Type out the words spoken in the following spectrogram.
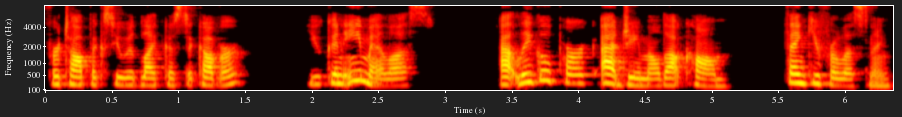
for topics you would like us to cover, you can email us at legalperk at gmail.com. Thank you for listening.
